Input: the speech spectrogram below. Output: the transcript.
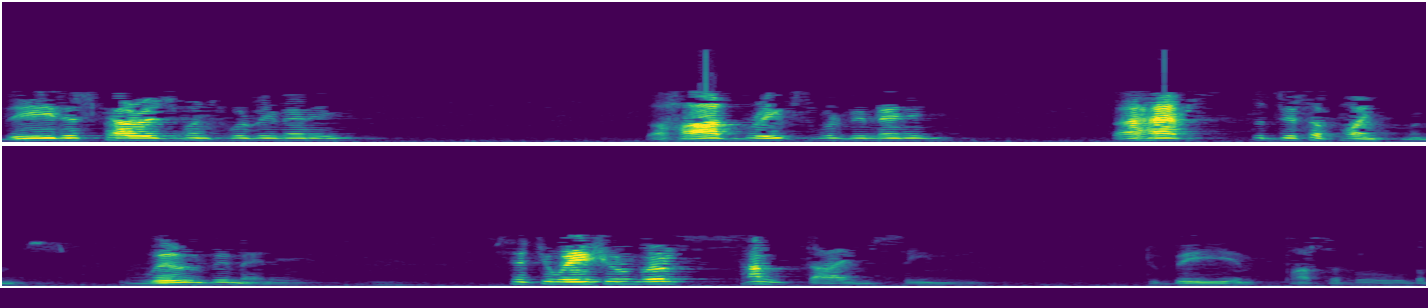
The discouragements will be many. The heartbreaks will be many. Perhaps the disappointments will be many. Situation will sometimes seem to be impossible, the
